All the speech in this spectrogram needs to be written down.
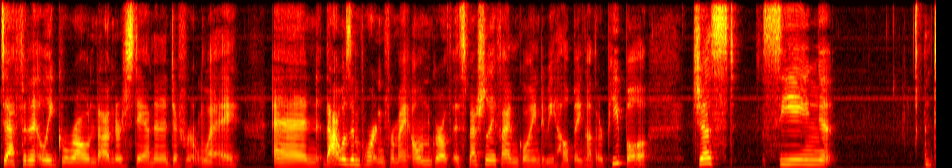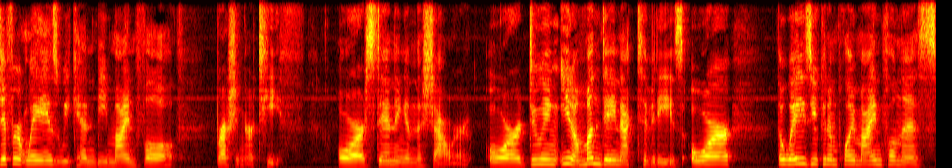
definitely grown to understand in a different way. And that was important for my own growth, especially if I'm going to be helping other people. Just seeing different ways we can be mindful brushing our teeth or standing in the shower or doing, you know, mundane activities or the ways you can employ mindfulness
